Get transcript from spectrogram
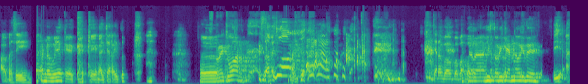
apa sih? Apa namanya kayak kayak, kayak ngacara itu. Eh, Storage War. sampai suar. Cara bapak-bapak Secara History Channel itu ya. Iya.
